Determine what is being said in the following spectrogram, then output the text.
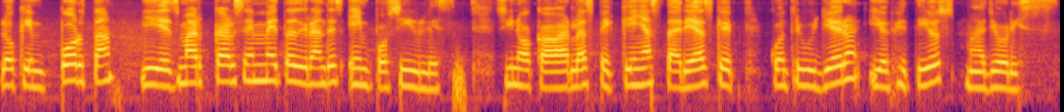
lo que importa, y es marcarse metas grandes e imposibles, sino acabar las pequeñas tareas que contribuyeron y objetivos mayores.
